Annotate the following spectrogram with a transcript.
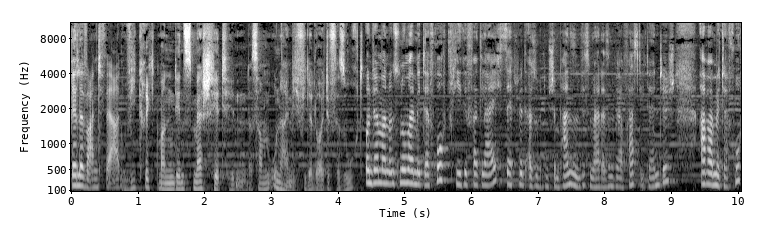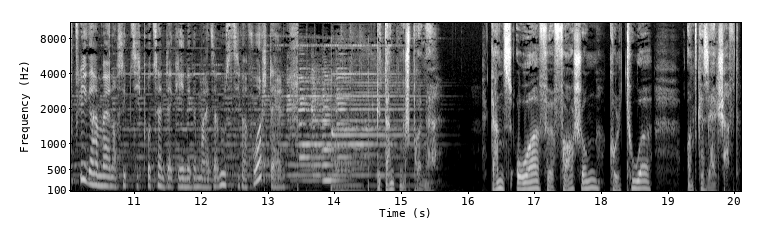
relevant werden. Wie kriegt man den Smash-Hit hin? Das haben unheimlich viele Leute versucht. Und wenn man uns nur mal mit der Fruchtfliege vergleicht, selbst mit, also mit dem Schimpansen wissen wir, da sind wir ja fast identisch, aber mit der Fruchtfliege haben wir ja noch 70 Prozent der Gene gemeinsam. Das muss man sich mal vorstellen. Gedankensprünge. Ganz Ohr für Forschung, Kultur und Gesellschaft.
